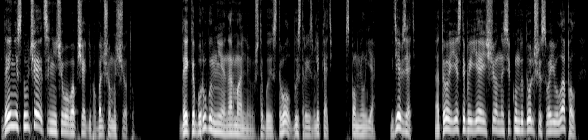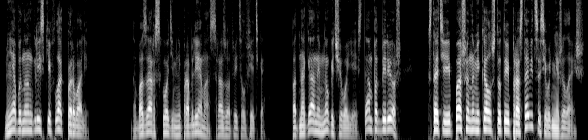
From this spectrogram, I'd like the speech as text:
Да и не случается ничего в общаге, по большому счету. Да и кобуру бы мне нормальную, чтобы ствол быстро извлекать, вспомнил я. Где взять? А то, если бы я еще на секунду дольше свою лапал, меня бы на английский флаг порвали. На базар сходим, не проблема, сразу ответил Федька. Под наганы много чего есть, там подберешь. Кстати, Паша намекал, что ты проставиться сегодня желаешь.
